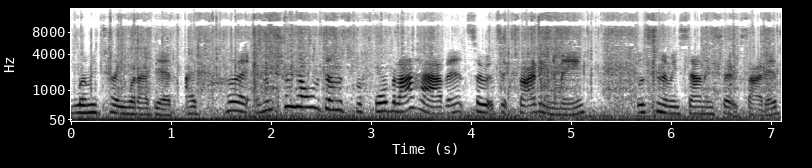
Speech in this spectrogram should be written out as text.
let me tell you what I did. I put, and I'm sure y'all have done this before, but I haven't, so it's exciting to me. Listen to me sounding so excited.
